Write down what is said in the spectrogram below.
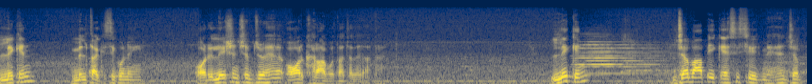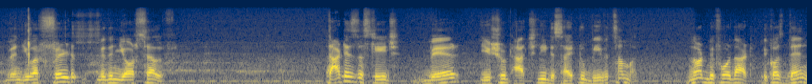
लेकिन मिलता किसी को नहीं और रिलेशनशिप जो है और ख़राब होता चला जाता है। लेकिन जब आप एक ऐसी स्टेज में हैं, जब when you are filled within yourself that is the stage where you should actually decide to be with someone. Not before that, because then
